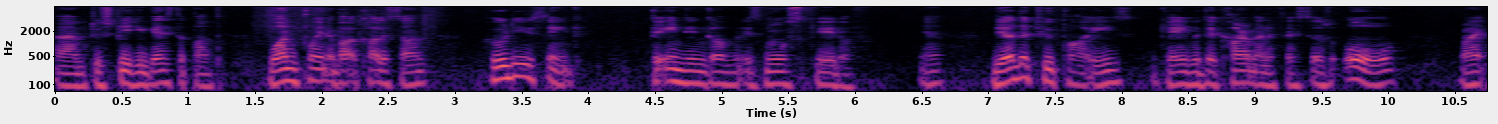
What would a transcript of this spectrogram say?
um, to speak against the Panth. One point about Khalistan, who do you think the Indian government is more scared of? Yeah, the other two parties, okay, with their current manifestos, or right,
